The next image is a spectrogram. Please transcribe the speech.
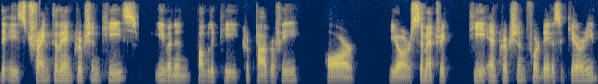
the strength of the encryption keys, even in public key cryptography or your symmetric key encryption for data security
